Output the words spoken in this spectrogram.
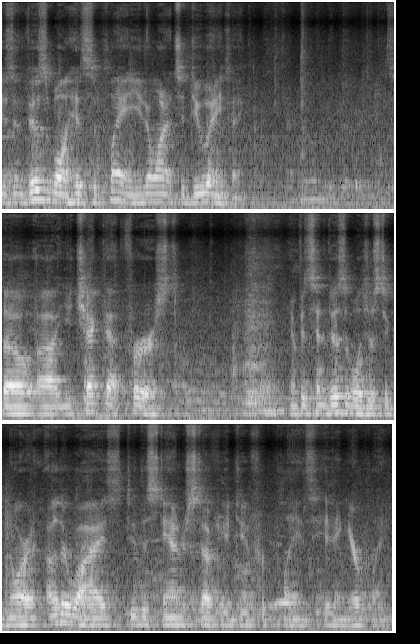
is invisible and hits the plane, you don't want it to do anything. So uh, you check that first. If it's invisible, just ignore it. Otherwise, do the standard stuff you do for planes hitting your plane.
